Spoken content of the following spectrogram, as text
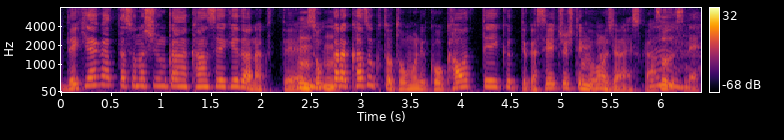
出来上がったその瞬間が完成形ではなくて、うんうんそこから家族と共にこう変わっていくっていうか成長していくものじゃないですか。そうですね。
